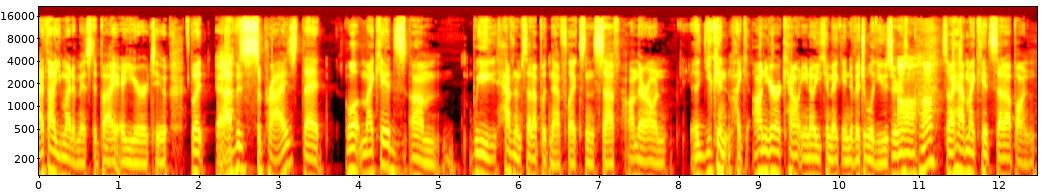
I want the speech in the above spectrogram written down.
I thought you might have missed it by a year or two, but Yeah. I was surprised that well, my kids, um, we have them set up with Netflix and stuff on their own. Uh, You can like on your account, you know, you can make individual users. Uh huh. So I have my kids set up on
